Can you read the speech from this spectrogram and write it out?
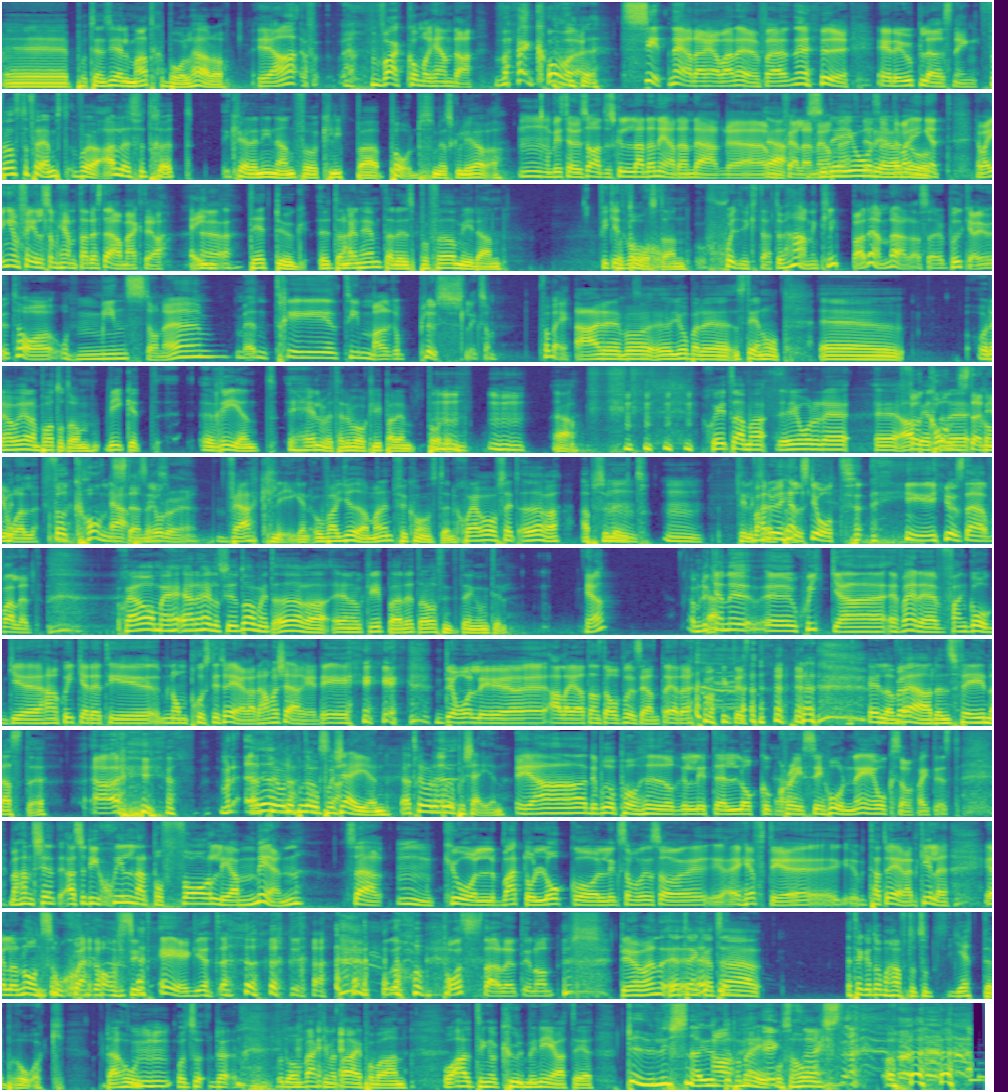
Eh, potentiell matchboll här då. Ja, vad kommer hända? Vad kommer? Sitt ner där hemma nu, för nu är det upplösning. Först och främst var jag alldeles för trött kvällen innan för att klippa podd som jag skulle göra. Mm, visst, du sa att du skulle ladda ner den där eh, Ja, på kvällen, så det jag gjorde att det jag var, då. inget, det var ingen fil som hämtades där, märkte jag. Eh, Inte ett dugg, utan Nej. den hämtades på förmiddagen vilket på var torsdagen. sjukt att du hann klippa den där. Alltså, det brukar ju ta åtminstone en tre timmar plus, liksom. För mig. Ja, det var, jag jobbade stenhårt. Eh, och det har vi redan pratat om. Vilket rent helvete det var att klippa den podden. Mm, mm. Ja. Skitsamma, jag gjorde det. Eh, För konsten kom- Joel. För Ja, konsten precis. gjorde du det. Verkligen. Och vad gör man inte för konsten? Skär av sig ett öra? Absolut. Mm. Till Vad hade du helst gjort i just det här fallet? Skär av mig, jag hade hellre skurit av mig ett öra än att klippa detta avsnittet en gång till. Ja. Ja, men du Ja. kan eh, skicka, eh, vad är det, van Gogh, eh, han skickade till någon prostituerad han var kär i. Det är dålig eh, alla hjärtans dag-present, är det faktiskt. Eller Men- världens finaste. ja, men Jag tror det beror också. på tjejen. Jag tror det beror på tjejen. Ja, det beror på hur lite loco crazy hon är också faktiskt. Men han känner, alltså det är skillnad på farliga män. Så här, mm, cool, vato loco, liksom så eh, häftig, eh, tatuerad kille. Eller någon som skär av sitt eget öra och postar det till någon. Det var en, Jag tänker att så här, jag tänker att de har haft ett sånt jättebråk. Där hon, Mhm. och, så, där, och de har verkligen varit arga på varandra. Och allting har kulminerat i att du lyssnar ju inte Ja, på mig. Och så har hon,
